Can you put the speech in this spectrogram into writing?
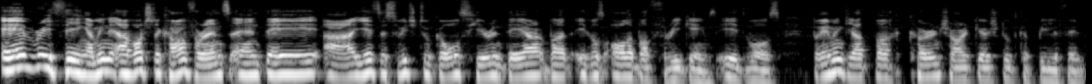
everything. I mean, I watched the conference and they, uh, yes, they switched to goals here and there, but it was all about three games. It was Bremen Gladbach, Köln Schalke, Stuttgart Bielefeld.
